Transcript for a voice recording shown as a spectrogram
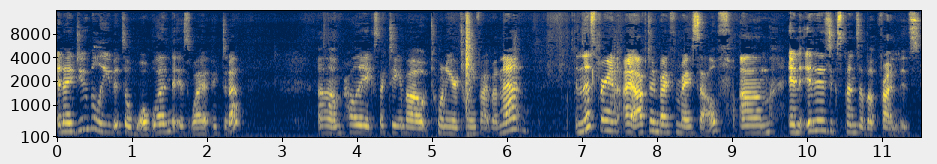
And I do believe it's a wool blend is why I picked it up. Um, probably expecting about 20 or 25 on that. And this brand I often buy for myself. Um, and it is expensive up front. It's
